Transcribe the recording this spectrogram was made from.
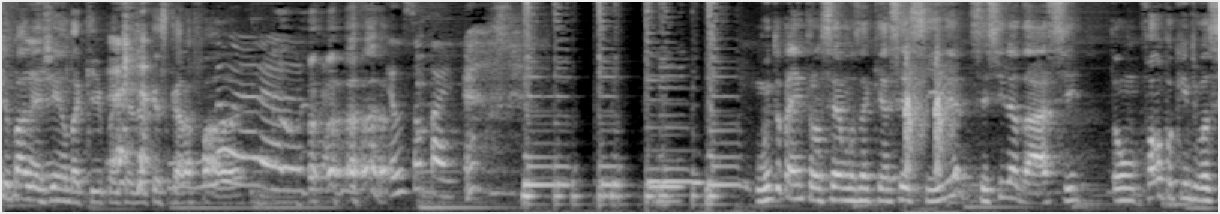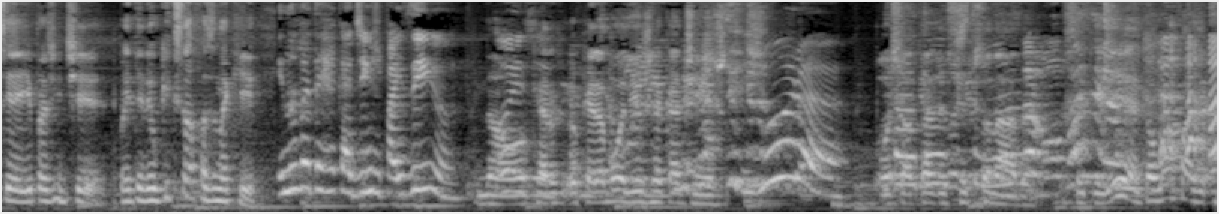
ativar a legenda aqui pra entender o que esse cara Não fala. é, é, eu sou pai. Muito bem, trouxemos aqui a Cecília, Cecília Dassi. Então, fala um pouquinho de você aí pra gente pra entender o que, que você tá fazendo aqui. E não vai ter recadinho de paizinho? Não, eu quero, eu quero abolir os recadinhos. Jura? Poxa, ela tá decepcionada. Você queria? Então vamos fazer.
